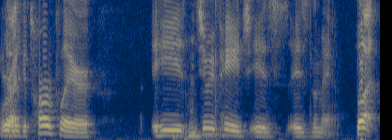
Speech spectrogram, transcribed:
As a Right. guitar player, he Jimmy Page is is the man. But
